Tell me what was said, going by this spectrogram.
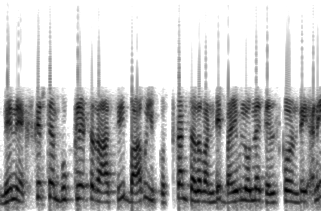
నేను ఎక్స్క్రిప్షన్ బుక్లెట్ రాసి బాబు ఈ పుస్తకం చదవండి బైబిల్ ఉన్నాయి తెలుసుకోండి అని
